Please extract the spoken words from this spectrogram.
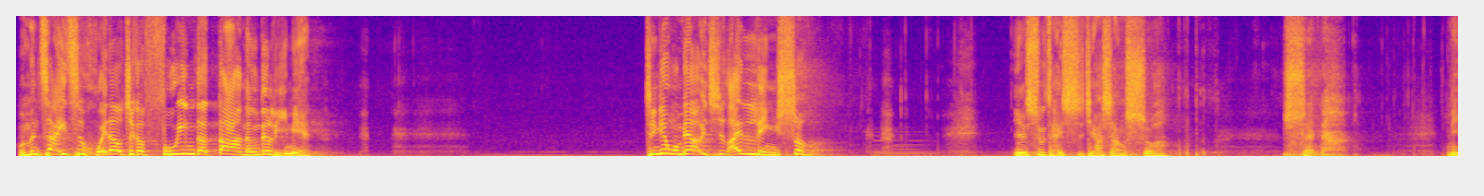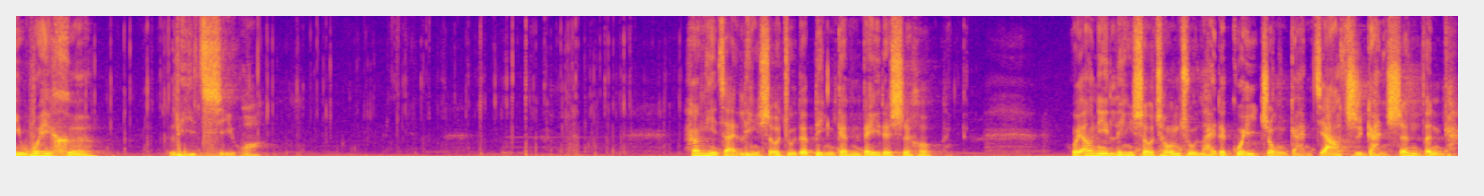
我们再一次回到这个福音的大能的里面。今天我们要一起来领受耶稣在十架上说：“神啊，你为何离弃我？”当你在领受主的饼跟杯的时候，我要你领受从主来的贵重感、价值感、身份感，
